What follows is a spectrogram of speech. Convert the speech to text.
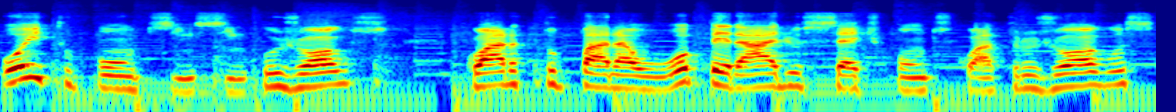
8 pontos em 5 jogos. Quarto para o Operário, 7 pontos, 4 jogos.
